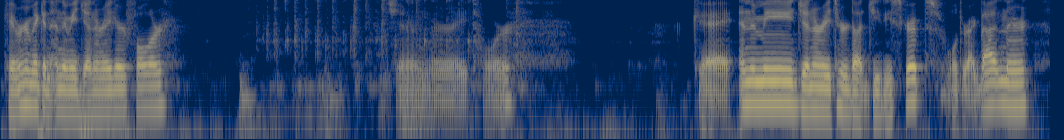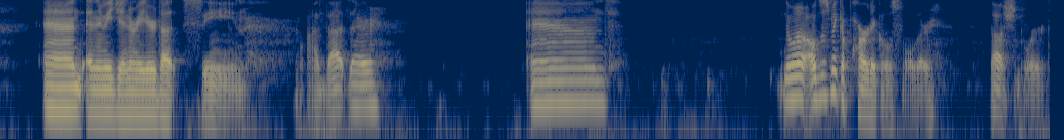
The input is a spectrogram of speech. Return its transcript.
Okay, we're gonna make an enemy generator folder. Generator. Okay, enemy generator.gd script. We'll drag that in there. And enemy generator.scene. We'll add that there. And you know what? I'll just make a particles folder. That should work.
